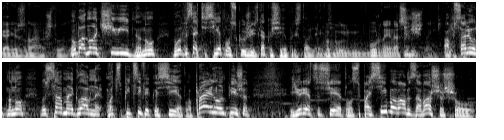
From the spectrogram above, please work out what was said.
Я не знаю, что это. Ну, ну очевидно, ну, ну вы представьте, сиэтловскую жизнь, как вы себе представляете? Бу- Бурный и насыщенный. Абсолютно, но, но самое главное, вот специфика Сиэтла. Правильно он пишет, Юрец из Сиэтла, спасибо вам за ваше шоу.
